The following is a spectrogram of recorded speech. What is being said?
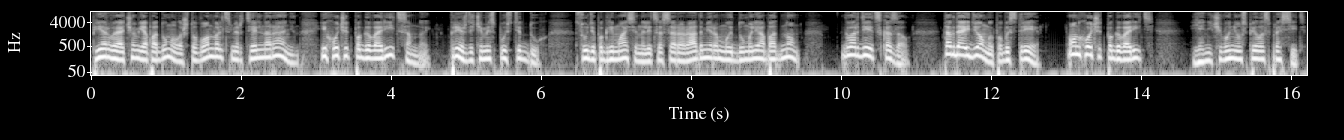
Первое, о чем я подумала, что Вонвальд смертельно ранен и хочет поговорить со мной, прежде чем испустит дух. Судя по гримасе на лице сэра Радомира, мы думали об одном. Гвардеец сказал, «Тогда идем и побыстрее. Он хочет поговорить. Я ничего не успела спросить.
